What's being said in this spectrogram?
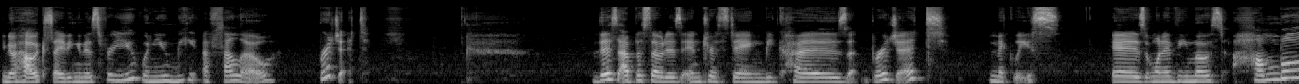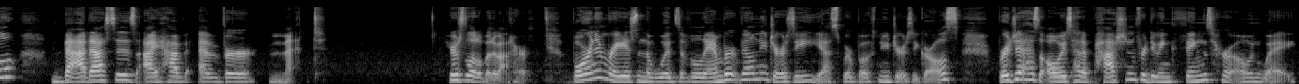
you know, how exciting it is for you when you meet a fellow Bridget. This episode is interesting because Bridget McEliece is one of the most humble badasses I have ever met. Here's a little bit about her. Born and raised in the woods of Lambertville, New Jersey, yes, we're both New Jersey girls, Bridget has always had a passion for doing things her own way.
